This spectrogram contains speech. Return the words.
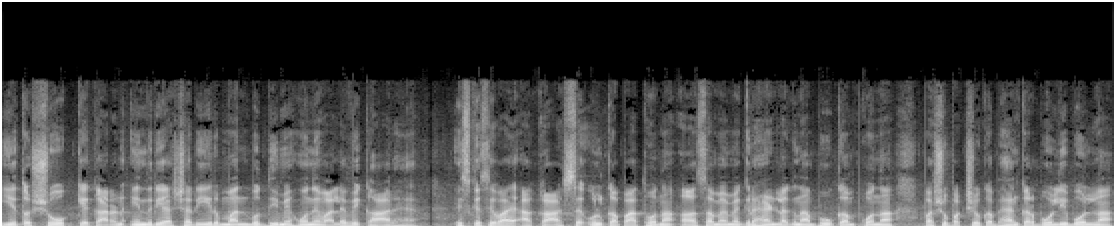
ये तो शोक के कारण इंद्रिया, शरीर, मन, बुद्धि में होने वाले विकार हैं। इसके सिवाय आकाश से उल्कापात होना, असमय में ग्रहण लगना, भूकंप होना पशु पक्षियों का भयंकर बोली बोलना,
